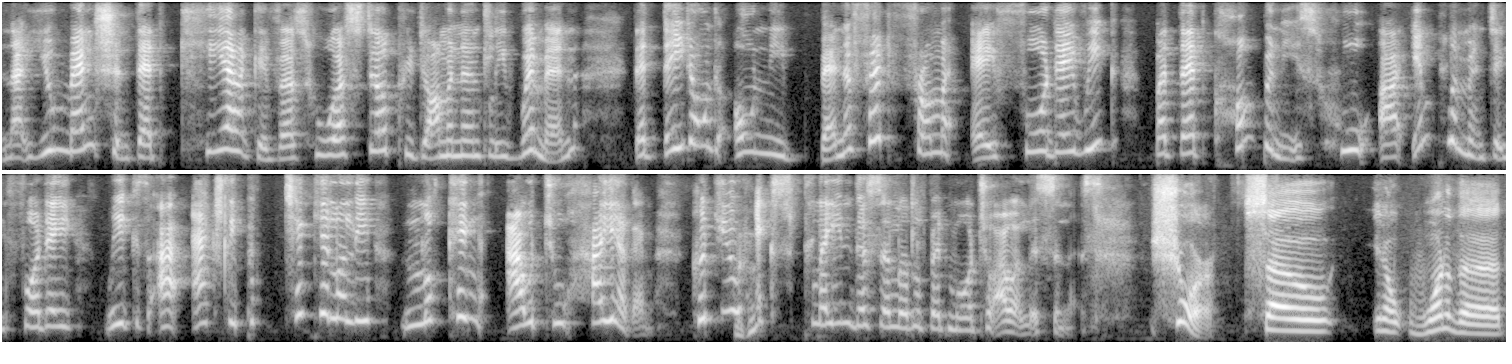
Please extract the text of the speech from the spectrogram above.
now you mentioned that caregivers who are still predominantly women that they don't only benefit from a four day week but that companies who are implementing four day weeks are actually particularly looking out to hire them. Could you mm-hmm. explain this a little bit more to our listeners? Sure. So, you know, one of the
